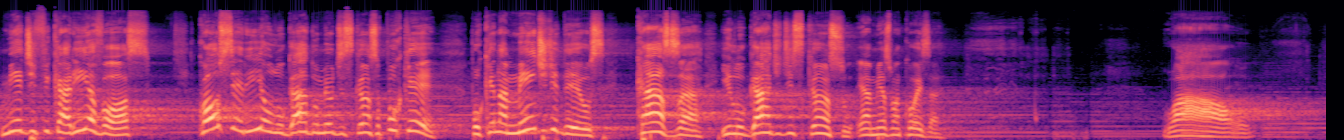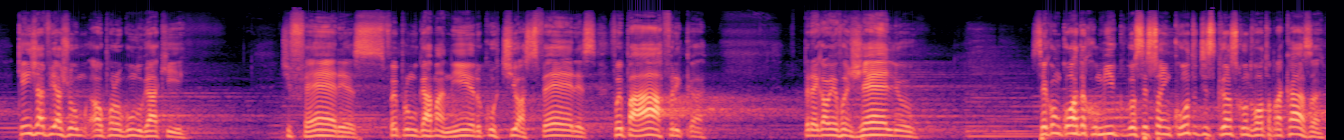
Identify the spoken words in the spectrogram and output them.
me edificaria vós? Qual seria o lugar do meu descanso? Por quê? Porque na mente de Deus, casa e lugar de descanso é a mesma coisa. Uau! Quem já viajou para algum lugar aqui? De férias, foi para um lugar maneiro, curtiu as férias, foi para a África, pregar o Evangelho. Você concorda comigo que você só encontra descanso quando volta para casa?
